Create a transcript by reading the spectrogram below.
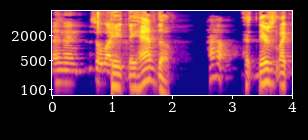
And then so like they they have though. how? There's like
